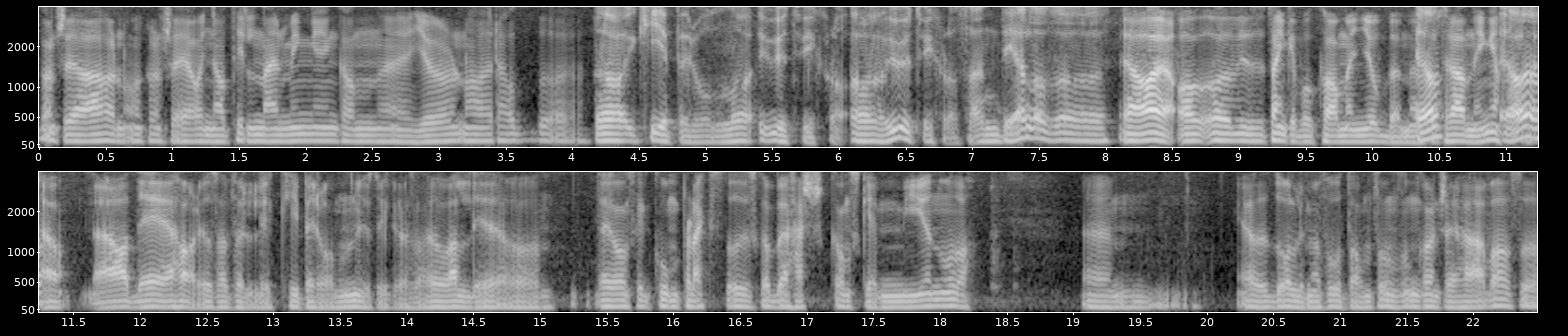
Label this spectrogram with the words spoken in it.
kanskje jeg har noe, kanskje en annen tilnærming enn kan eh, Jørn har hatt. Ja, Keeperrollen har utvikla seg en del, altså. Ja, ja og, og hvis du tenker på hva man jobber med Ja. på trening, ja. Ja, ja. Det har jo selvfølgelig. Keeperrollen utvikla seg jo veldig. Det er ganske komplekst, og du skal beherske ganske mye nå, da. Um, er det dårlig med fotene, sånn som kanskje jeg var, så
